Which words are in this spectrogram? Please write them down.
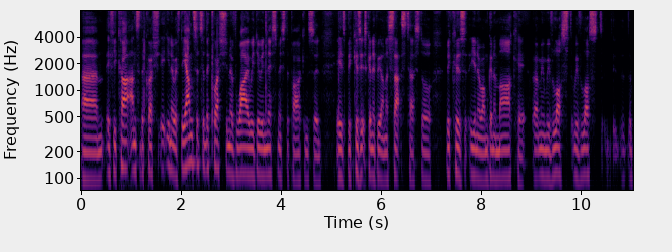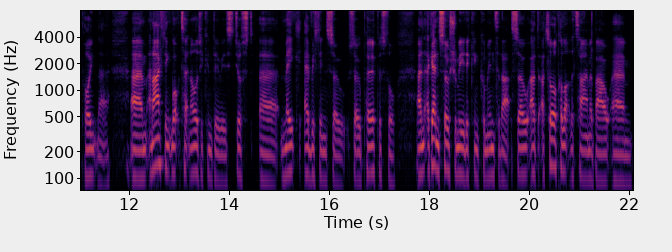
Um, if you can't answer the question, you know, if the answer to the question of why we're doing this, Mr. Parkinson, is because it's going to be on a SATs test or because you know I'm going to mark it. I mean, we've lost we've lost the point there. Um, and I think what technology can do is just uh, make everything so so purposeful. And again, social media can come into that. So I, I talk a lot of the time about um,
